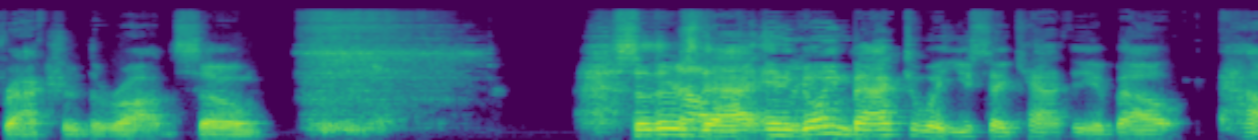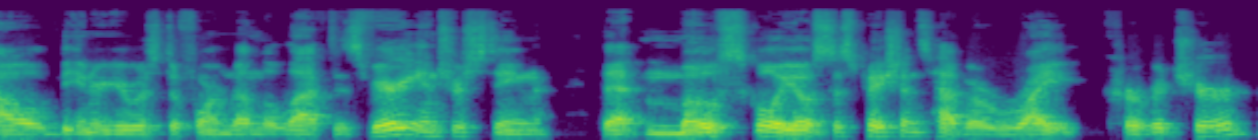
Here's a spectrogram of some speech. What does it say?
fractured the rods. So, so there's So- that. And going back to what you said, Kathy, about how the inner ear was deformed on the left, it's very interesting that most scoliosis patients have a right curvature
